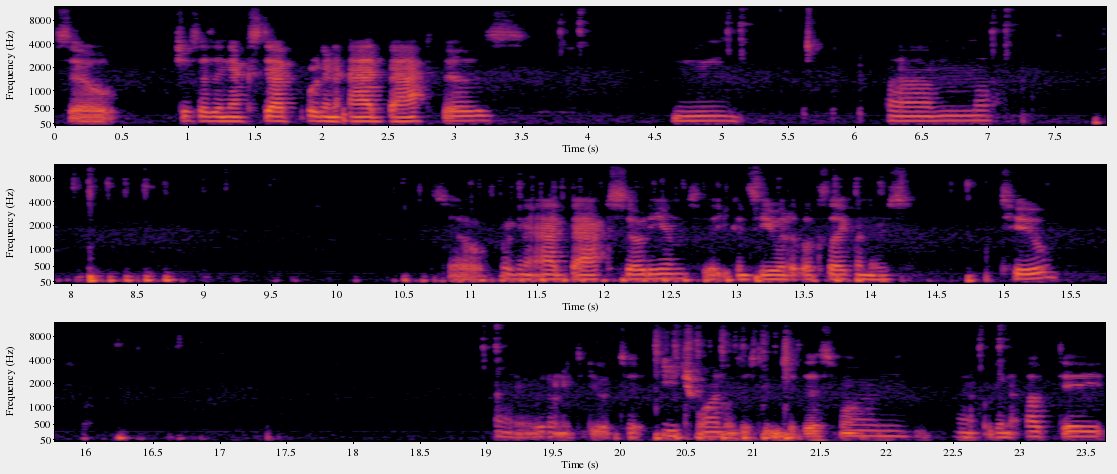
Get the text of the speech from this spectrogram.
So just as a next step, we're going to add back those. Mm, um, so we're going to add back sodium so that you can see what it looks like when there's two. we don't need to do it to each one, we'll just do it to this one. Right, we're going to update.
